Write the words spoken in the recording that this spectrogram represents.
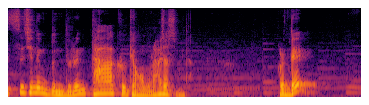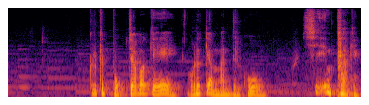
쓰시는 분들은 다 그 경험을 하셨습니다. 그런데 그렇게 복잡하게 어렵게 안 만들고 심플하게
